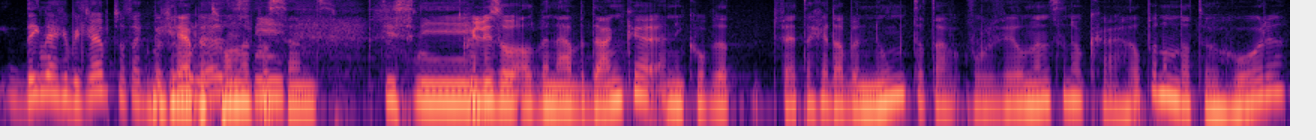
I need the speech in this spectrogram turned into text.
ik denk dat je begrijpt wat ik Ik begrijp bedoel. het 100%. hè. Het is niet... Het is niet Ik wil je zo al bijna bedanken. En ik hoop dat het feit dat je dat benoemt, dat dat voor veel mensen ook gaat helpen om dat te horen.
